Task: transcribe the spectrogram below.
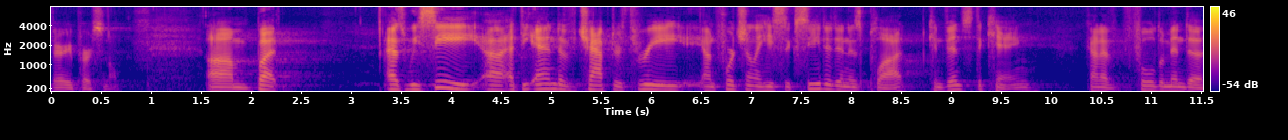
very personal. Um, but as we see uh, at the end of chapter 3, unfortunately, he succeeded in his plot, convinced the king, kind of fooled him into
